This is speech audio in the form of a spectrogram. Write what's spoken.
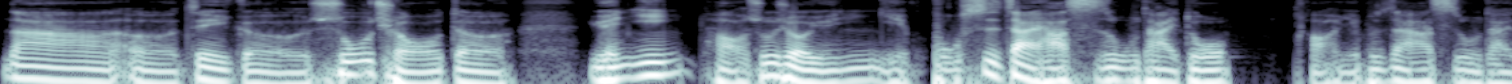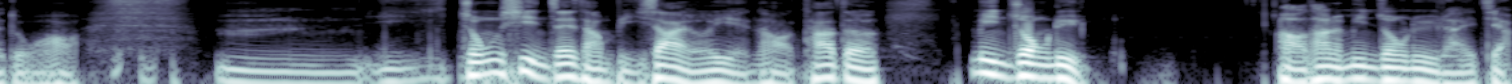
那呃，这个输球的原因，好，输球原因也不是在他失误太多，好，也不是在他失误太多哈。嗯，以中信这场比赛而言哈，他的命中率。好，他的命中率来讲，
